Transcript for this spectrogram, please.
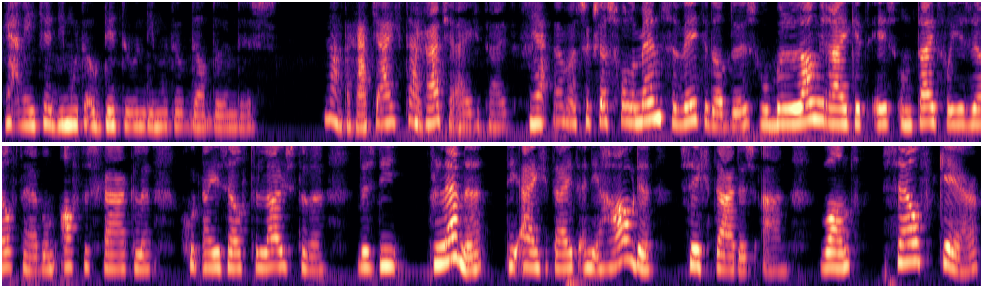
Ja, weet je, die moeten ook dit doen, die moeten ook dat doen. Dus, nou, dan gaat je eigen dan tijd. gaat je eigen tijd. Ja, Ja, maar succesvolle mensen weten dat dus, hoe belangrijk het is om tijd voor jezelf te hebben, om af te schakelen, goed naar jezelf te luisteren. Dus die plannen die eigen tijd en die houden zich daar dus aan. Want self-care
